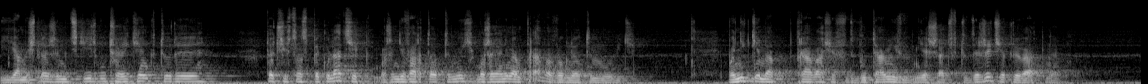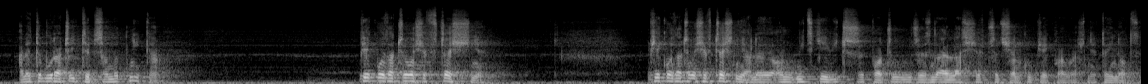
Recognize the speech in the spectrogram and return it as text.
I ja myślę, że Mickiewicz był człowiekiem, który, to oczywiście są spekulacje, może nie warto o tym mówić, może ja nie mam prawa w ogóle o tym mówić, bo nikt nie ma prawa się z butami wmieszać w cudze życie prywatne. Ale to był raczej typ samotnika. Piekło zaczęło się wcześniej. Piekło zaczęło się wcześniej, ale on, Mickiewicz, poczuł, że znalazł się w przedsionku piekła właśnie tej nocy.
